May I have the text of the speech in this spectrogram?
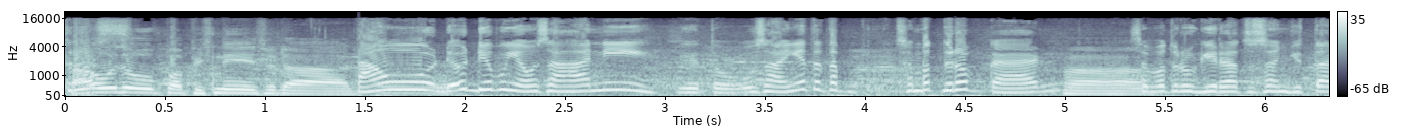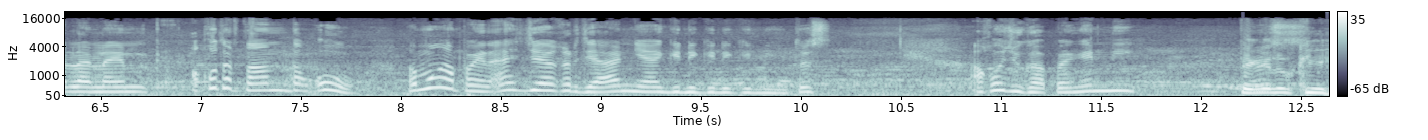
Tahu tuh pebisnis sudah. tahu dia dia punya usaha nih gitu. Usahanya tetap sempat drop kan? Ah. sempat rugi ratusan juta dan lain aku tertantang oh kamu ngapain aja kerjaannya? Gini gini gini. Terus aku juga pengen nih. Pengen rugi.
